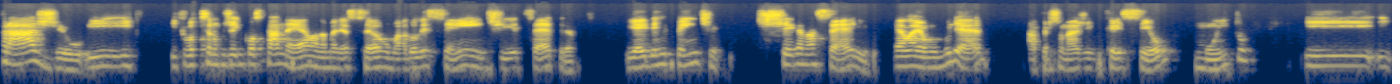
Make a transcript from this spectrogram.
frágil e, e, que você não podia encostar nela na malhação, uma adolescente, etc. E aí, de repente, chega na série, ela é uma mulher, a personagem cresceu muito, e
